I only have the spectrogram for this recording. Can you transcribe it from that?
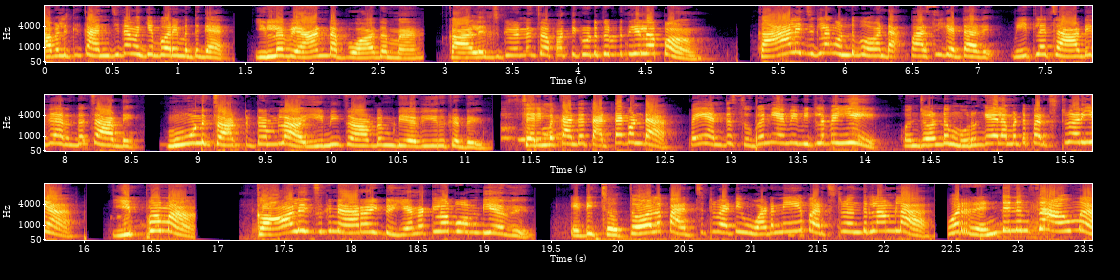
அவளுக்கு கஞ்சி தான் வைக்க போறேன் மத்துக்க இல்ல வேண்டாம் போதம்மா காலேஜுக்கு வேணா சப்பாத்தி கொடுத்து விடுதீங்களா அப்போ காலேஜுக்குலாம் கொண்டு போக வேண்டாம் பசி கட்டாது வீட்ல சாப்பிட்டுதான் இருந்தா சாப்பிடு மூணு சாப்பிட்டுட்டோம்ல இனி சாப்பிட முடியாது இருக்கட்டு சரி மக்கா அந்த தட்டை கொண்டா போய் அந்த சுகன்யாவி வீட்ல போய் கொஞ்சோண்டு முருங்கையில மட்டும் பறிச்சிட்டு வரியா இப்பமா காலேஜுக்கு நேரம் ஆயிட்டு எனக்கெல்லாம் போக முடியாது எடி சொத்தோல பறிச்சிட்டு வாட்டி உடனே பறிச்சிட்டு வந்துடலாம்ல ஒரு ரெண்டு நிமிஷம் ஆகுமா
